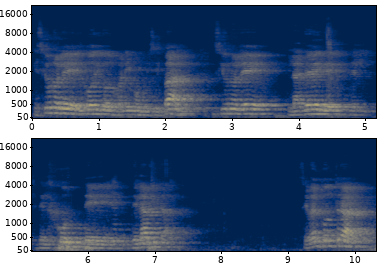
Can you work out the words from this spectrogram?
que si uno lee el Código de Urbanismo Municipal, si uno lee la ley del, del, del hábitat, se va a encontrar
